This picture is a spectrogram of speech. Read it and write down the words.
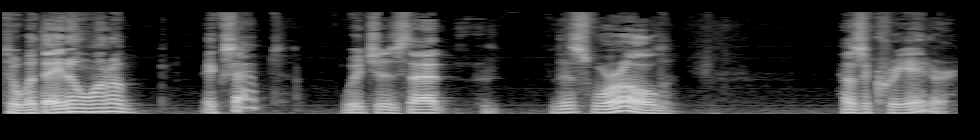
to what they don't want to accept, which is that this world has a creator.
